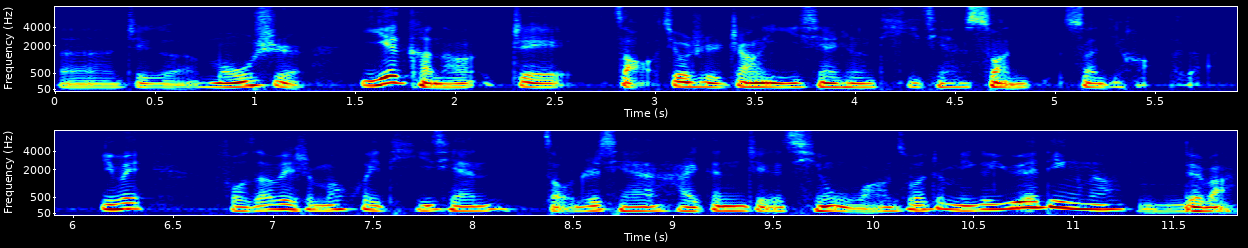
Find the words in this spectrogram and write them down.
呃这个谋士，也可能这早就是张仪先生提前算算计好了的，因为否则为什么会提前走之前还跟这个秦武王做这么一个约定呢？对吧？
